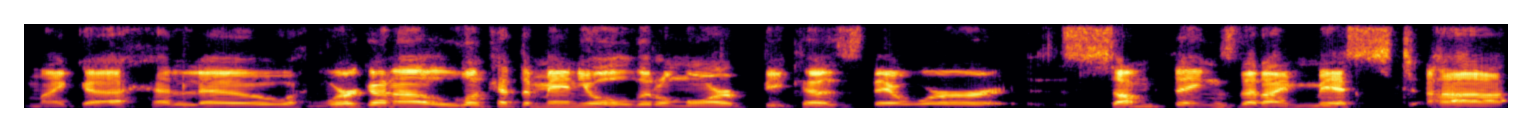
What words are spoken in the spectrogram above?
Micah. Hello. We're going to look at the manual a little more because there were some things that I missed uh,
